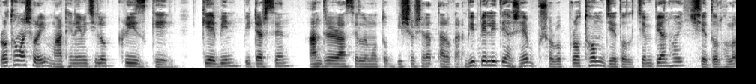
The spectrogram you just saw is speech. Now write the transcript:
প্রথম আসরেই মাঠে নেমেছিল Chris Gayle Kevin Pietersen Andre রাসেলের মতো বিশ্বসেরা তারকারা। বিপিএল ইতিহাসে সর্বপ্রথম যে দল চ্যাম্পিয়ন হয়, সে দল হলো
